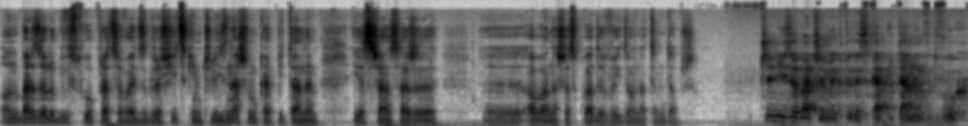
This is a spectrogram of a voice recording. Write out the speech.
on bardzo lubi współpracować z Grosickim, czyli z naszym kapitanem. Jest szansa, że oba nasze składy wyjdą na tym dobrze. Czyli zobaczymy, który z kapitanów dwóch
